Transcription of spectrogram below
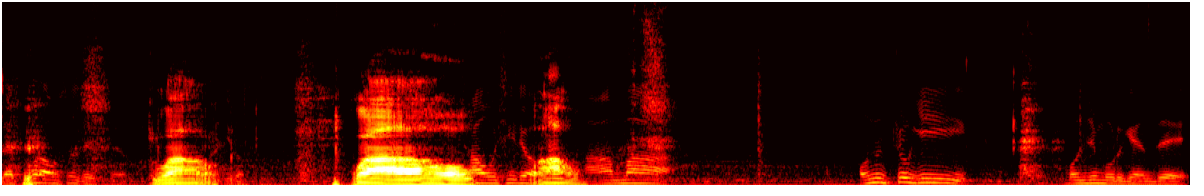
래퍼라고 써져 있어요. 와우. 꿈을 이뤘습니다. Wow. 좌우 시력 와우. 아마 어느 쪽이 뭔지 모르겠는데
